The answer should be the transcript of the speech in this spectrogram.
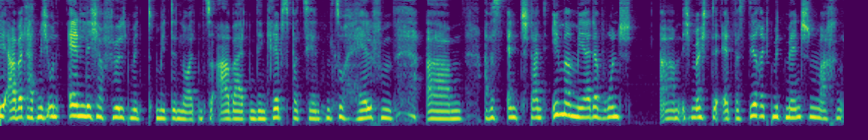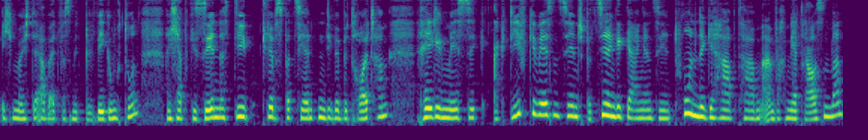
die Arbeit hat mich unendlich erfüllt, mit, mit den Leuten zu arbeiten, den Krebspatienten zu helfen, ähm, aber es entstand immer mehr der Wunsch, ähm, ich möchte etwas direkt mit Menschen machen, ich möchte aber etwas mit Bewegung tun. Ich habe gesehen, dass die Krebspatienten, die wir betreut haben, regelmäßig aktiv gewesen sind, spazieren gegangen sind, Hunde gehabt haben, einfach mehr draußen waren,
